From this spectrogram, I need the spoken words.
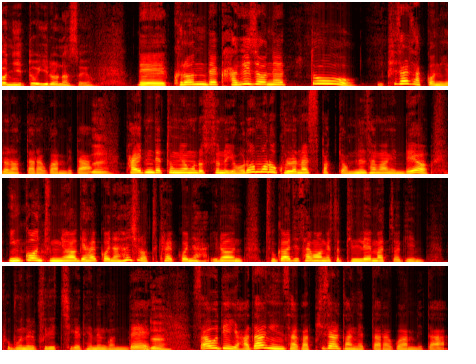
건이 또 일어났어요. 네, 그런데 가기 전에 또 피살 사건이 일어났다라고 합니다. 네. 바이든 대통령으로서는 여러모로 곤란할 수밖에 없는 상황인데요. 인권 중요하게 할 거냐, 현실 어떻게 할 거냐 이런 두 가지 상황에서 딜레마적인 부분을 부딪히게 되는 건데 네. 사우디 야당 인사가 피살 당했다라고 합니다.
